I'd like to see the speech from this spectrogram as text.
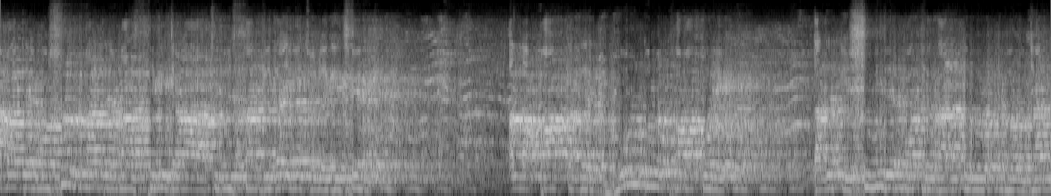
আমাদের মুসলমানদের মাঝ থেকে যারা চিরস্থান বিদায় চলে গেছেন আল্লাহ পাক তাদের ভুলগুলো ক্ষমা করে তাদেরকে শহীদের মধ্যে দান করুন এবং জান্নাতুল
